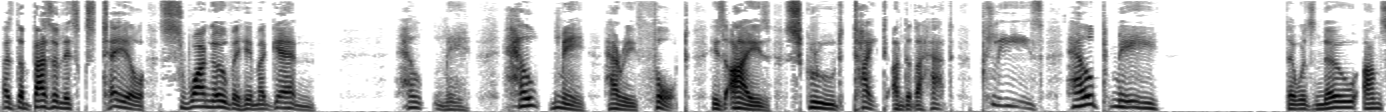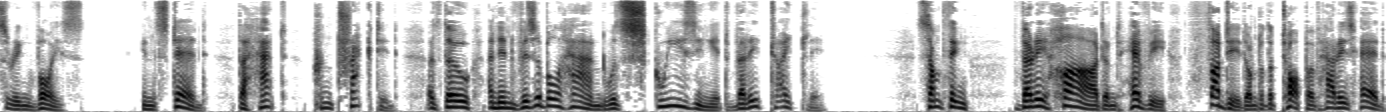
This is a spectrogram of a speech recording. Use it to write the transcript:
as the basilisk's tail swung over him again. Help me, help me, Harry thought, his eyes screwed tight under the hat. Please, help me. There was no answering voice. Instead, the hat contracted, as though an invisible hand was squeezing it very tightly. Something very hard and heavy thudded onto the top of Harry's head,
